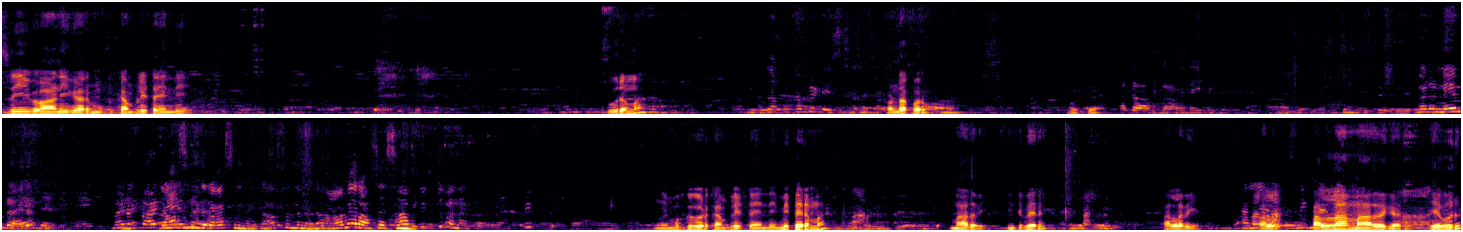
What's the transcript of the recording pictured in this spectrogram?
శ్రీవాణి గారి ముగ్గు కంప్లీట్ అయింది. ఊరమ్మా? కొండాపురం. ఓకే. రాసింది రాసింది. రాసింది మేడం. ఆమె రాసేసింది. మీ ముగ్గు కూడా కంప్లీట్ అయింది. మీ పేరమ్మా? మాధవి. ఇంటి పేరు? పల్లవి. పల్ల పల్లా మాధవి గారు. ఏ ఊరు?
